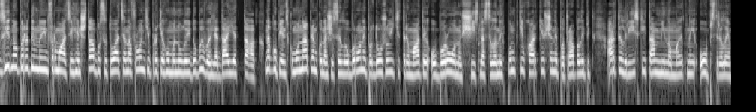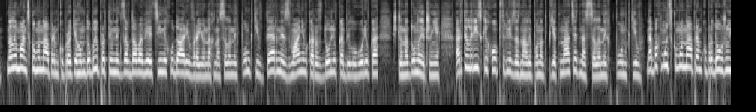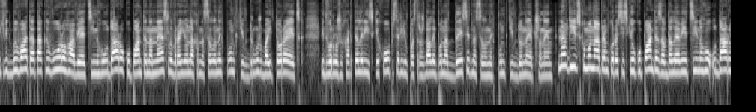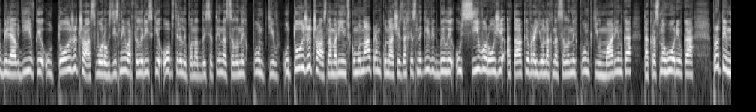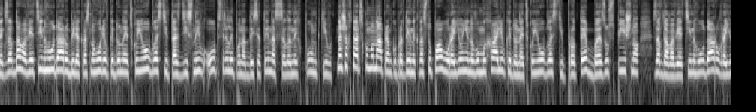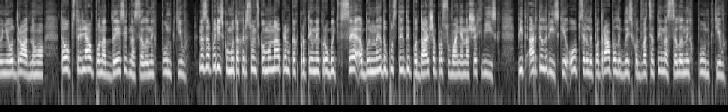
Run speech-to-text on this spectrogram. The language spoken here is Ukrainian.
Згідно оперативної інформації Генштабу, ситуація на фронті протягом минулої доби виглядає так. На Куп'янському напрямку наші сили оборони продовжують тримати оборону. Шість населених пунктів Харківщини потрапили під артилерійський та мінометний обстріли. На Лиманському напрямку протягом доби противник завдав авіаційних ударів в районах населених пунктів Терни, Званівка, Роздолівка, Білогорівка, що на Донеччині. Артилерійських обстрілів зазнали понад 15 населених пунктів. На Бахмутському напрямку продовжують відбивати атаки ворога. Авіаційного удару окупанти нанесли в районах населених пунктів Дружба і Торецьк. Від ворожих артилерійських обстрілів постраждали понад 10 населених пунктів Донеччини. На Авдіївському напрямку російські окупанти завдали авіаційного удару біля Авдіївки. У той же час ворог здійснив артилерійські обстріли понад 10 населених пунктів. У той же час на Мар'їнському напрямку наші захисники відбили усі ворожі атаки в районах населених пунктів Мар'їнка та Красногорівка. Противник завдав авіаційного удару біля Красногорівки Донецької області та здійснив обстріли понад 10 населених пунктів. На шахтарському напрямку противник наступав у районі Новомихайлівки Донецької області, проте безуспішно завдав авіаційного удару в районі Одрадного та обстріляв понад 10 населених пунктів. На Запорізькому та Херсонському напрямках противник робить все, аби не допустити подальше просування наших військ. Під артилерійські обстріли потрапили близько 20 населених пунктів.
